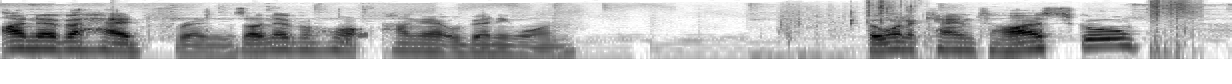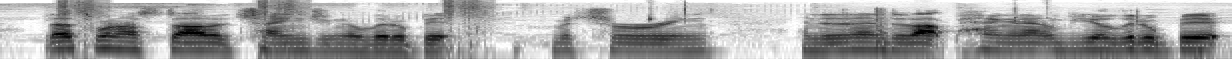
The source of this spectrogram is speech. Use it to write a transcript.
I never had friends. I never hung out with anyone. But when it came to high school, that's when I started changing a little bit, maturing, and it ended up hanging out with you a little bit.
